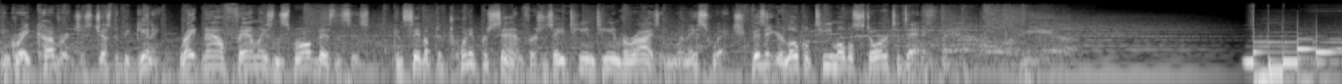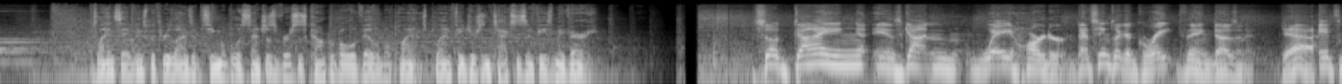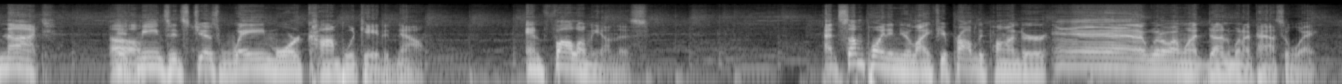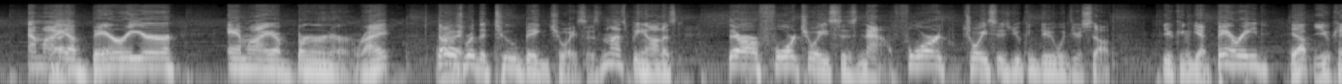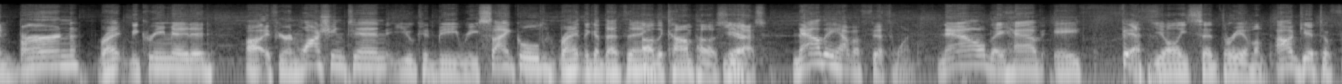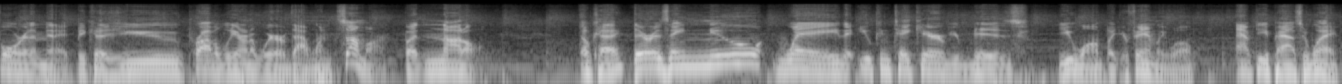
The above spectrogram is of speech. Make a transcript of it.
And great coverage is just the beginning. Right now, families and small businesses can save up to 20% versus AT&T and Verizon when they switch. Visit your local T-Mobile store today. Plan savings with three lines of T Mobile Essentials versus comparable available plans. Plan features and taxes and fees may vary. So dying is gotten way harder. That seems like a great thing, doesn't it? Yeah. It's not. Oh. It means it's just way more complicated now. And follow me on this. At some point in your life, you probably ponder, eh, what do I want done when I pass away? Am I Right. a barrier? Am I a burner? Right? Those Right. were the two big choices. And let's be honest, there are four choices now. Four choices you can do with yourself. You can get buried. Yep. You can burn, right? Be cremated. Uh, if you're in Washington, you could be recycled, right? They got that thing. Oh, the compost. Yeah. Yes. Now they have a fifth one. Now they have a fifth. You only said three of them. I'll get to four in a minute because you probably aren't aware of that one. Some are, but not all. Okay. There is a new way that you can take care of your biz. You won't, but your family will after you pass away.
